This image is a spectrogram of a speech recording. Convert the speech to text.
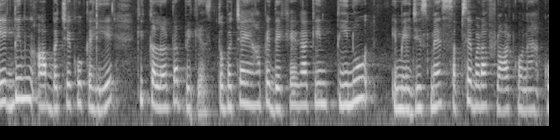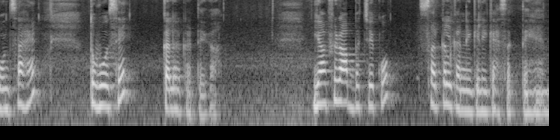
एक दिन आप बच्चे को कहिए कि कलर द बिगेस्ट तो बच्चा यहाँ पे देखेगा कि इन तीनों इमेजेस में सबसे बड़ा फ्लावर कौन है, कौन सा है तो वो उसे कलर कर देगा। या फिर आप बच्चे को सर्कल करने के लिए कह सकते हैं।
